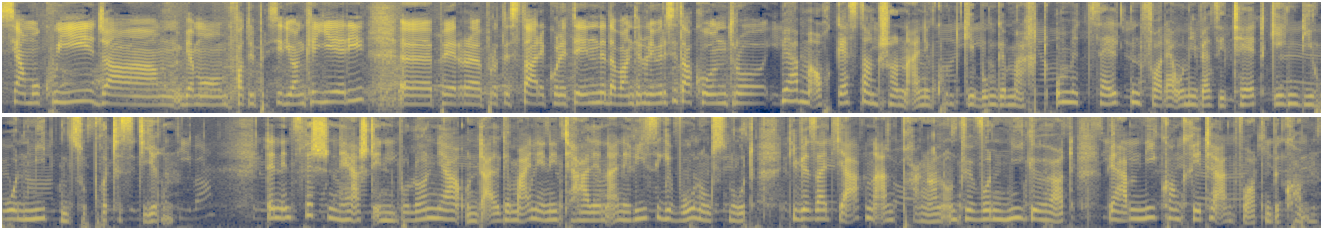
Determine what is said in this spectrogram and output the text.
Siamo qui, già abbiamo fatto il presidio anche ieri eh, per protestare con le tende davanti all'università contro Wir haben auch gestern schon eine Kundgebung gemacht, um mit Zelten vor der Universität gegen die hohen Mieten zu protestieren. Denn inzwischen herrscht in Bologna und allgemein in Italien eine riesige Wohnungsnot, die wir seit Jahren anprangern und wir wurden nie gehört. Wir haben nie konkrete Antworten bekommen.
